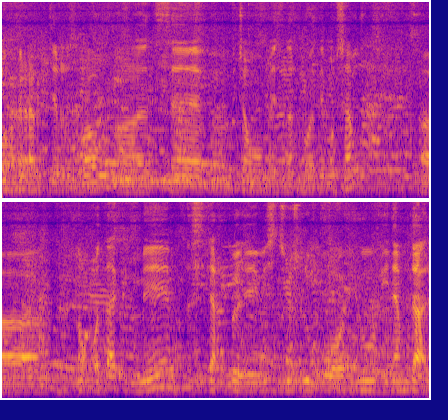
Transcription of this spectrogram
охарактеризував Е, Ну, отак ми з терпеливістю, з любов'ю йдемо далі.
